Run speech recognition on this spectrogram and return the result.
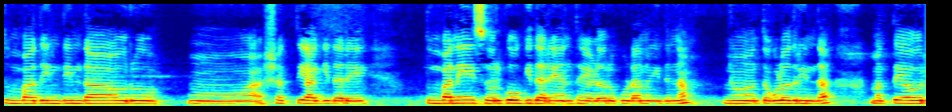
ತುಂಬ ದಿನದಿಂದ ಅವರು ಅಶಕ್ತಿ ಆಗಿದ್ದಾರೆ ತುಂಬಾ ಸ್ವರ್ಗೋಗಿದ್ದಾರೆ ಅಂತ ಹೇಳೋರು ಕೂಡ ಇದನ್ನು ತಗೊಳ್ಳೋದ್ರಿಂದ ಮತ್ತು ಅವ್ರ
